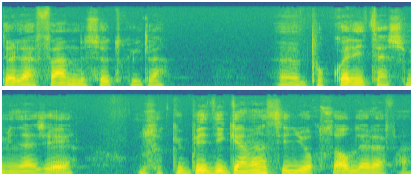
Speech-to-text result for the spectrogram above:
de la femme ce truc-là? Euh, Pourquoi les tâches ménagères ou s'occuper des gamins, c'est du ressort de la femme?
